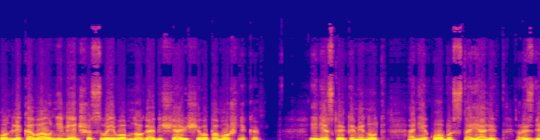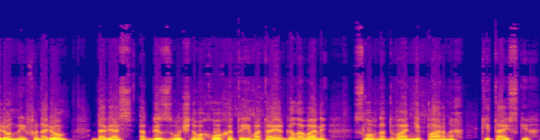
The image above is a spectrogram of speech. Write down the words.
Он ликовал не меньше своего многообещающего помощника, и несколько минут они оба стояли, разделенные фонарем, давясь от беззвучного хохота и мотая головами, словно два непарных китайских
